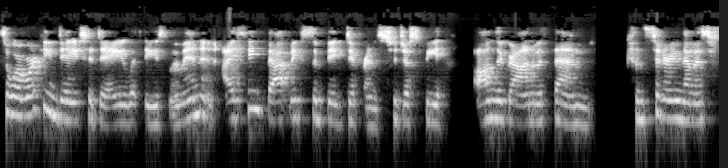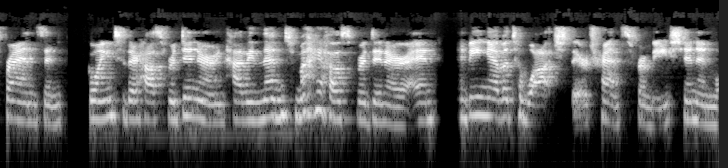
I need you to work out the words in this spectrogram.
So we're working day to day with these women. And I think that makes a big difference to just be on the ground with them, considering them as friends and going to their house for dinner and having them to my house for dinner and, and being able to watch their transformation and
